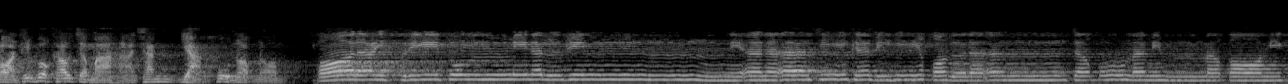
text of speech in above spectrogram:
ก่อนที่พวกเขาจะมาหาฉันอย่างผู้นอบน้อม قال عفريت من الجن أنا آتيك به قبل أن تقوم من مقامك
